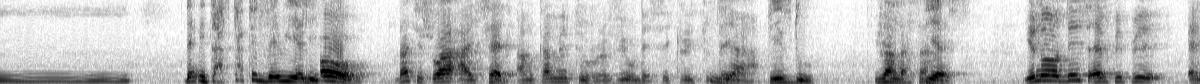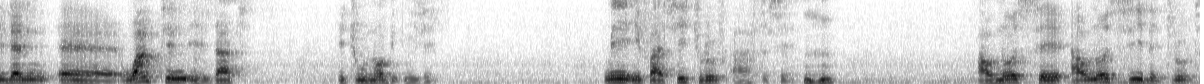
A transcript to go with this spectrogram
Mm. Then it has started very early. Oh, that is why I said I'm coming to review the secret today. yeah, please do. You understand? Yes. You know, this NPP, and then uh, one thing is that it will not be easy. Me, if I see truth, I have to say. Mm-hmm. I will not say, I will not see the truth,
